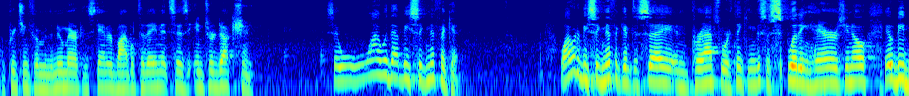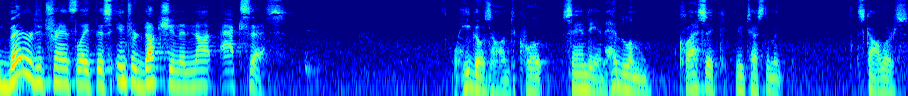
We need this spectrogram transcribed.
I'm preaching from the New American Standard Bible today, and it says introduction. Say, well, why would that be significant? Why would it be significant to say, and perhaps we're thinking this is splitting hairs, you know, it would be better to translate this introduction and not access. Well, he goes on to quote Sanday and Headlam, classic New Testament scholars,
